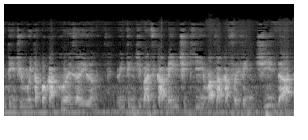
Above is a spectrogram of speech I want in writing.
Entendi muita pouca coisa, Ilan. Eu entendi basicamente que uma vaca foi vendida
